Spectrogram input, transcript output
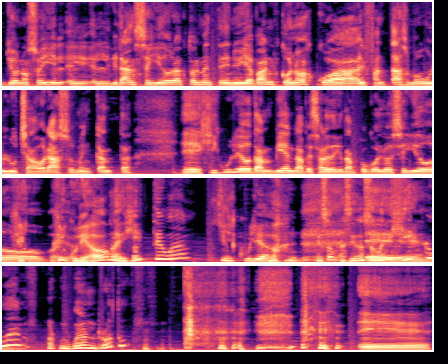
yo no soy el, el- el gran seguidor actualmente de New Japan, conozco al Fantasma, un luchadorazo, me encanta. Eh, Hikuleo también, a pesar de que tampoco lo he seguido. ¿Qué eh, me dijiste, weón? Gil culiao. Eso, así no se me Eh, dijiste, weón. Weón roto. Eh,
